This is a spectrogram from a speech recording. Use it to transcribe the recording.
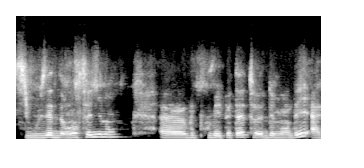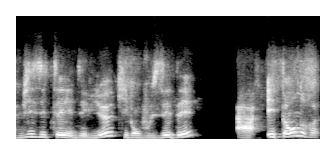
si vous êtes dans l'enseignement, vous pouvez peut-être demander à visiter des lieux qui vont vous aider à étendre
